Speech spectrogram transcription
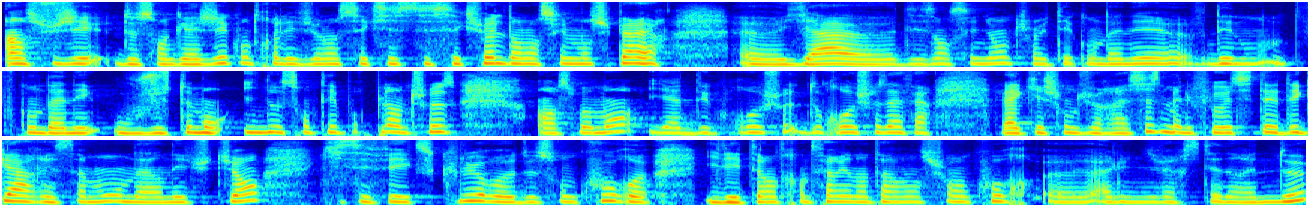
un sujet de s'engager contre les violences sexistes et sexuelles dans l'enseignement supérieur. Euh, il y a euh, des enseignants qui ont été condamnés, euh, condamnés ou justement innocentés pour plein de choses. En ce moment, il y a des gros, grosses choses à faire. La question du racisme, elle fait aussi des dégâts. Récemment, on a un étudiant qui s'est fait exclure de son cours. Il était en train de faire une intervention en cours à l'université de Rennes 2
